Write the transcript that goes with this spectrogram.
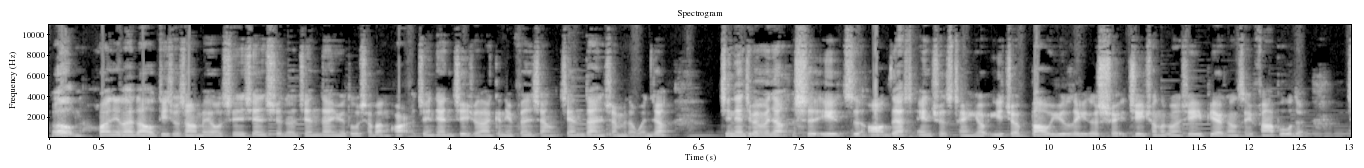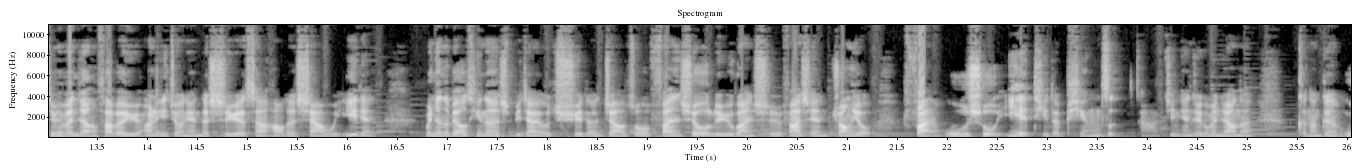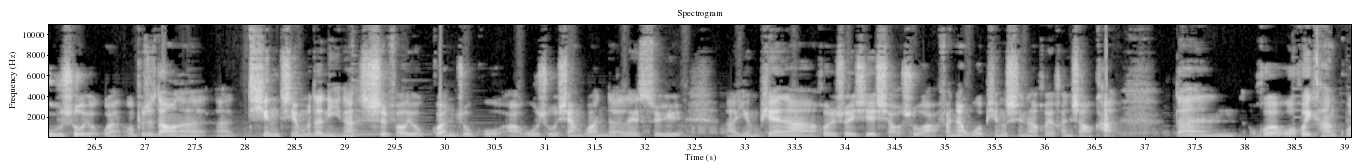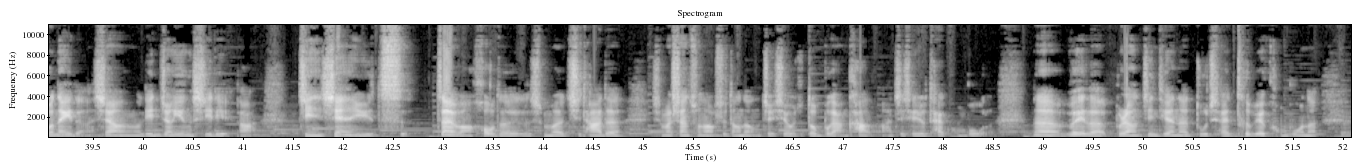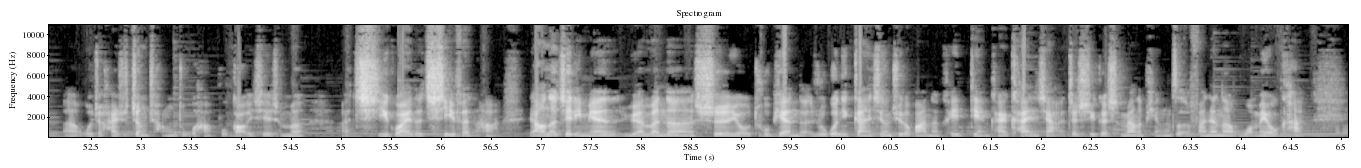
Hello，欢迎你来到地球上没有新鲜事的煎蛋阅读小板块。今天继续来跟你分享煎蛋上面的文章。今天这篇文章是一自 All That's Interesting 由译者暴雨里的水记创作公司 B 二杠 C 发布的。这篇文章发表于二零一九年的十月三号的下午一点。文章的标题呢是比较有趣的，叫做“翻修旅馆时发现装有反巫术液体的瓶子”啊。今天这个文章呢，可能跟巫术有关，我不知道呢。呃，听节目的你呢，是否有关注过啊巫术相关的，类似于啊影片啊，或者说一些小说啊？反正我平时呢会很少看，但我我会看国内的，像林正英系列啊，仅限于此。再往后的什么其他的什么山村老师等等这些我就都不敢看了啊，这些就太恐怖了。那为了不让今天呢读起来特别恐怖呢，呃，我就还是正常读哈，不搞一些什么。啊，奇怪的气氛哈。然后呢，这里面原文呢是有图片的。如果你感兴趣的话呢，可以点开看一下，这是一个什么样的瓶子。反正呢，我没有看，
